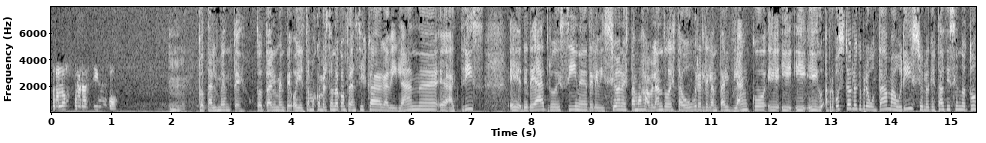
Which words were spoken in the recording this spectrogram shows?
son los para sin voz. Mm. Totalmente, totalmente. Hoy estamos conversando con Francisca Gavilán, eh, actriz eh, de teatro, de cine, de televisión. Estamos hablando de esta obra, El delantal blanco. Eh, y, a propósito de lo que preguntaba Mauricio, lo que estás diciendo tú,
